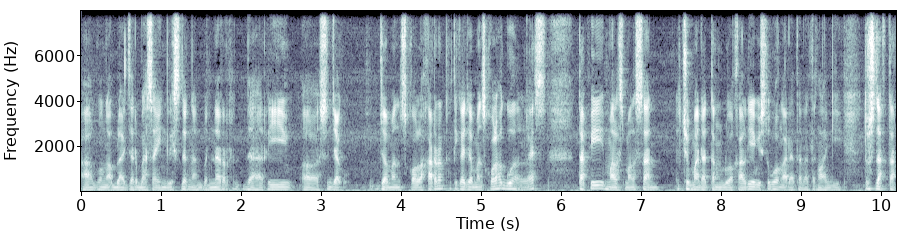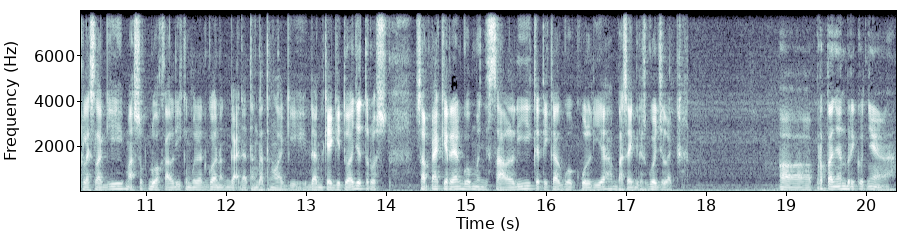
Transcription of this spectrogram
uh, gue nggak belajar bahasa Inggris dengan benar dari uh, sejak zaman sekolah. Karena ketika zaman sekolah gue les tapi males-malesan. Cuma datang dua kali habis itu gue nggak datang-datang lagi. Terus daftar les lagi masuk dua kali kemudian gue nggak datang-datang lagi. Dan kayak gitu aja terus. Sampai akhirnya gue menyesali ketika gue kuliah bahasa Inggris gue jelek Uh, pertanyaan berikutnya,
